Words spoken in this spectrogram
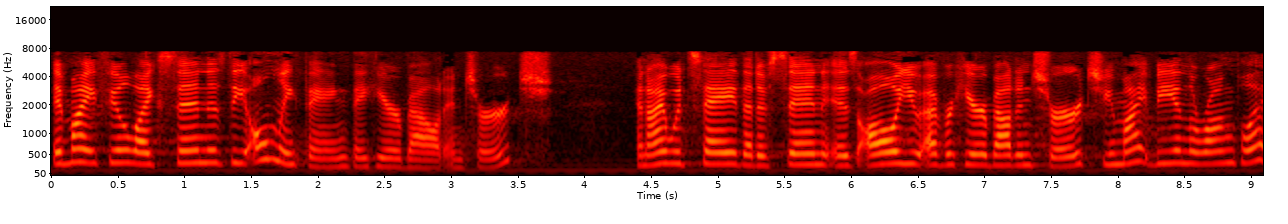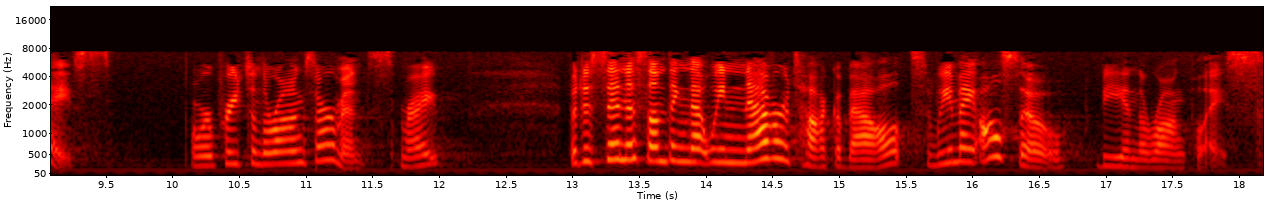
it might feel like sin is the only thing they hear about in church. And I would say that if sin is all you ever hear about in church, you might be in the wrong place or preaching the wrong sermons, right? But if sin is something that we never talk about, we may also be in the wrong place.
